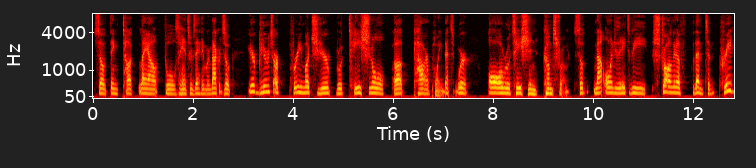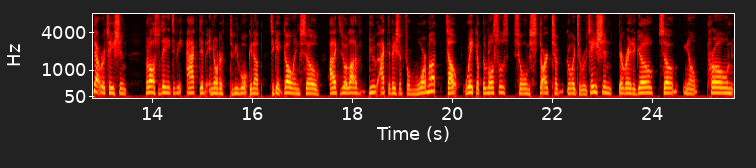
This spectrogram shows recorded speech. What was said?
So think tuck, layout, pulls, handsprings, anything going backwards. So your glutes are pretty much your rotational uh, power point. That's where all rotation comes from. So not only do they need to be strong enough for them to create that rotation, but also they need to be active in order to be woken up to get going. So I like to do a lot of glute activation for warm up to help wake up the muscles. So when we start to go into rotation, they're ready to go. So, you know, prone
